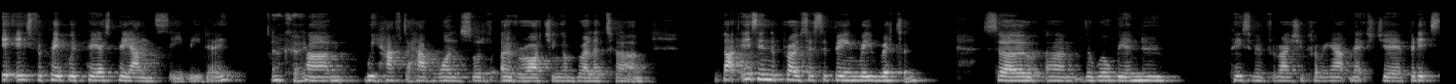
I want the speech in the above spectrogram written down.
It is for people with PSP and CBD. Okay. Um, we have to have one sort of overarching umbrella term. That is in the process of being rewritten. So um, there will be a new piece of information coming out next year, but it's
